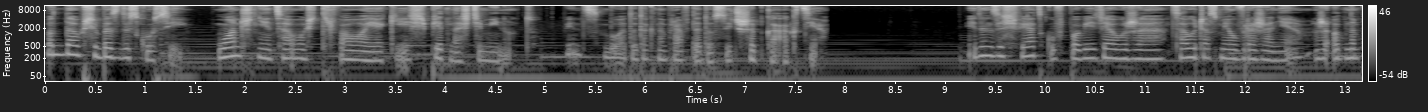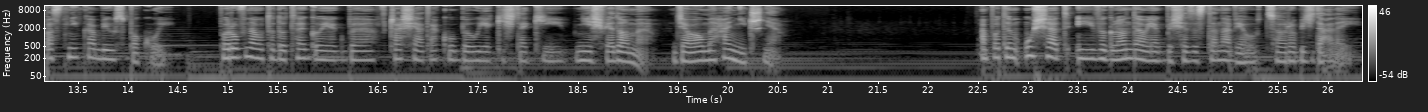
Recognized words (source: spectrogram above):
Poddał się bez dyskusji. Łącznie całość trwała jakieś 15 minut, więc była to tak naprawdę dosyć szybka akcja. Jeden ze świadków powiedział, że cały czas miał wrażenie, że od napastnika bił spokój. Porównał to do tego, jakby w czasie ataku był jakiś taki nieświadomy, działał mechanicznie. A potem usiadł i wyglądał, jakby się zastanawiał, co robić dalej,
